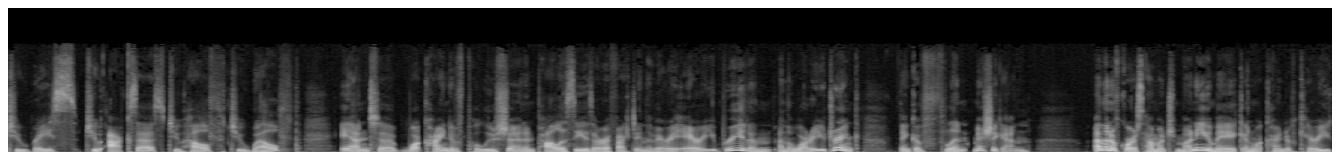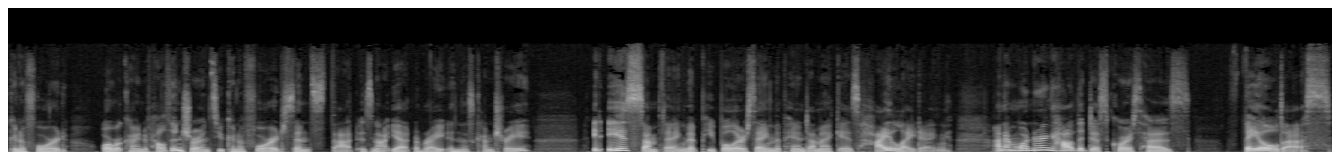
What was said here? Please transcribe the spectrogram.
to race, to access, to health, to wealth and to what kind of pollution and policies are affecting the very air you breathe and, and the water you drink. Think of Flint, Michigan. And then, of course, how much money you make and what kind of care you can afford, or what kind of health insurance you can afford, since that is not yet a right in this country. It is something that people are saying the pandemic is highlighting. And I'm wondering how the discourse has failed us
